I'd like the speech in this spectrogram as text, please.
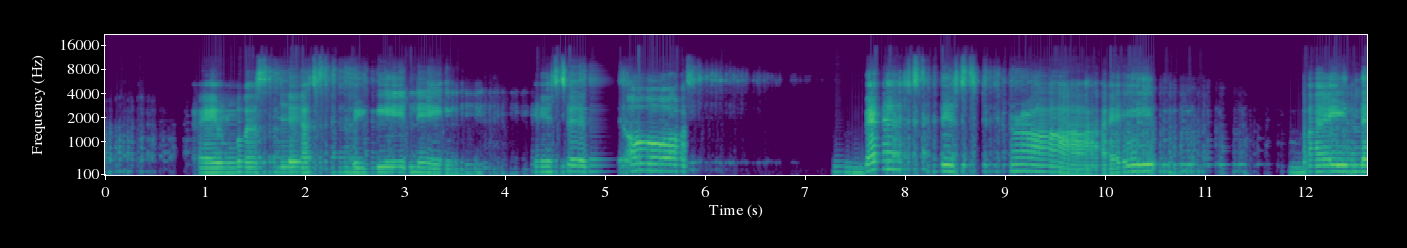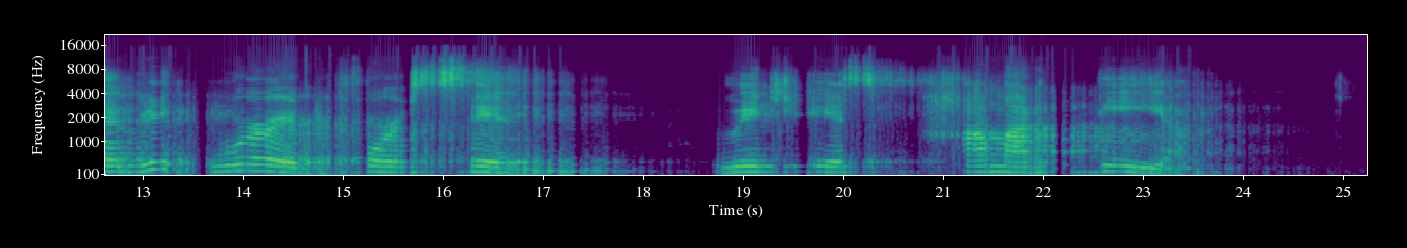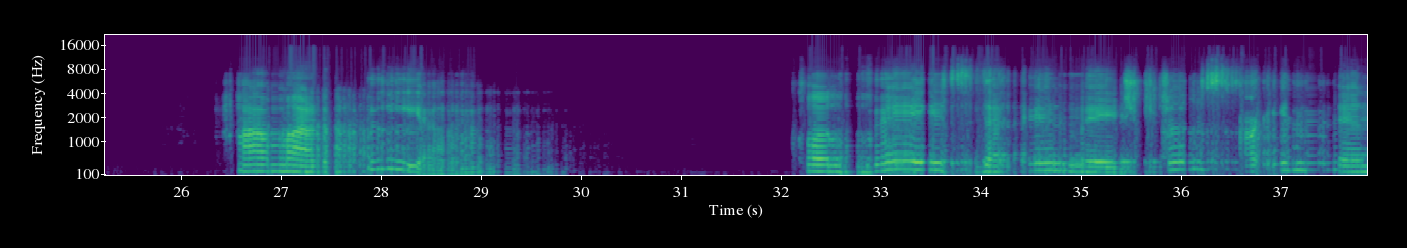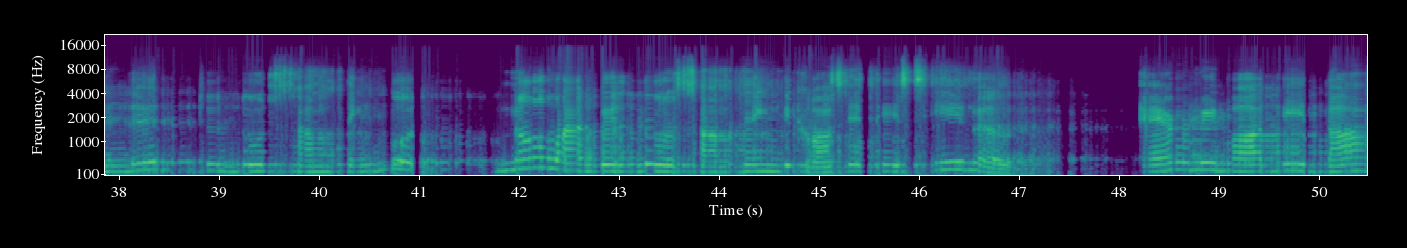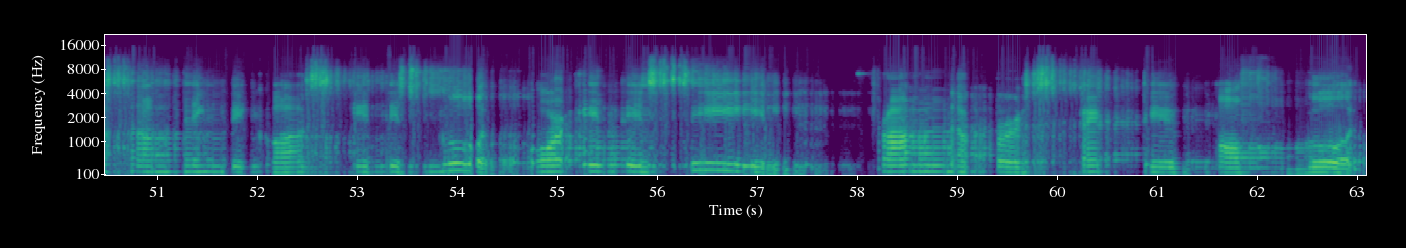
I was just beginning. He said, oh, best described by the Greek word for sin which is hamartia. Hamartia conveys the images are intended to do something good. No one will do something because it is evil everybody does something because it is good or it is seen from the perspective of good.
